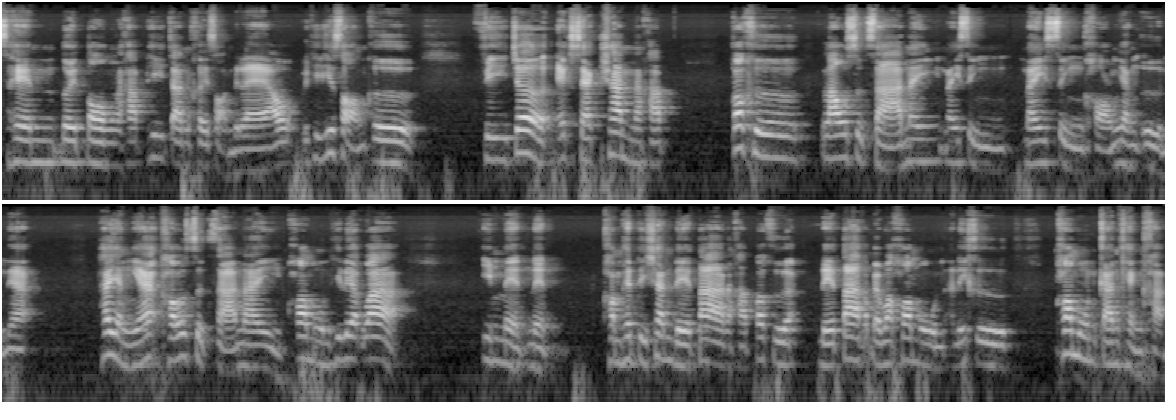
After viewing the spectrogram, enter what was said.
เทรนโดยตรงนะครับ ที่จันเคยสอนไปแล้ว วิธีที่ 2 คือ feature extraction นะครับ ก็คือเราศึกษาในในสิ่งในสิ่งของอย่างอื่นเนี่ย ถ้าอย่างเงี้ยเขาศึกษาในข้อมูลที่เรียกว่า ImageNet Competition Data นะครับ ก็คือ Data ก็แปลว่าข้อมูล อันนี้คือข้อมูลการแข่งขัน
